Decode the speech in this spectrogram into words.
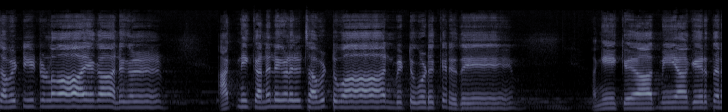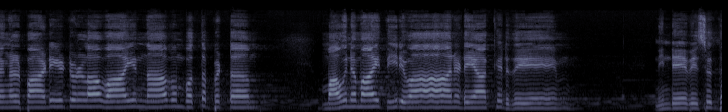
ചവിട്ടിയിട്ടുള്ളതായ കാലുകൾ അഗ്നിക്കനലുകളിൽ ചവിട്ടുവാൻ വിട്ടുകൊടുക്കരുതേ. അങ്ങേക്ക് ആത്മീയ കീർത്തനങ്ങൾ പാടിയിട്ടുള്ള വായും നാവും പൊത്തപ്പെട്ട് മൗനമായി തീരുവാനിടയാക്കരുതേ. നിന്റെ വിശുദ്ധ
